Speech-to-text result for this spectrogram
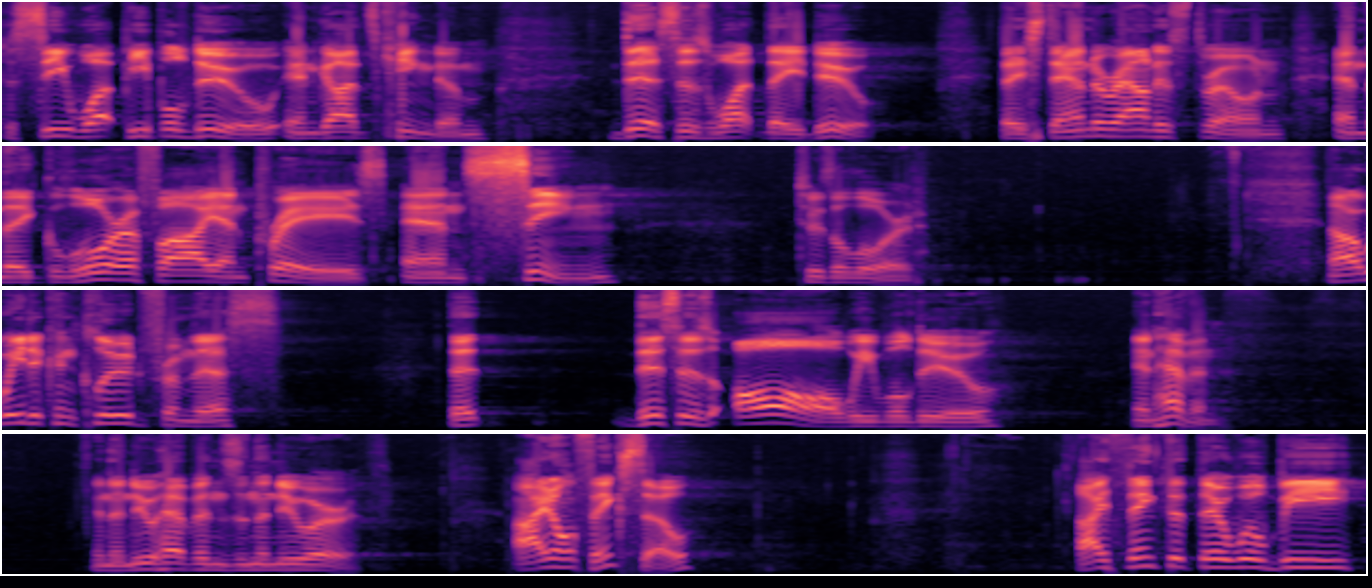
to see what people do in God's kingdom, this is what they do. They stand around his throne and they glorify and praise and sing to the Lord. Now, are we to conclude from this that this is all we will do in heaven, in the new heavens and the new earth? I don't think so. I think that there will be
